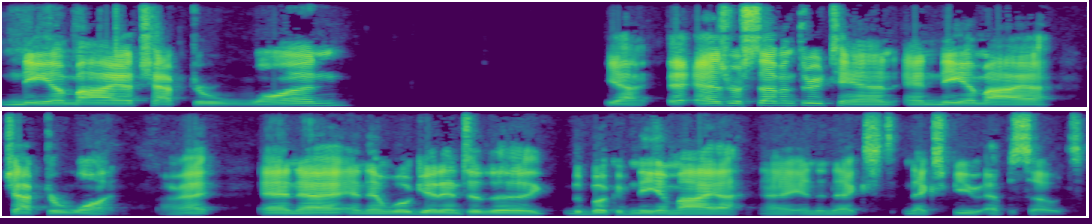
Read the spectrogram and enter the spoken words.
Nehemiah chapter 1. Yeah, Ezra 7 through 10, and Nehemiah chapter 1. All right. And, uh, and then we'll get into the, the book of Nehemiah uh, in the next next few episodes.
